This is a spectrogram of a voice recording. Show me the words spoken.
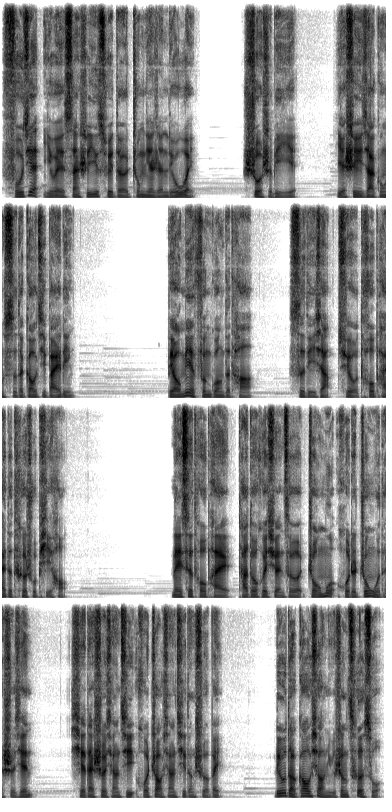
福建一位三十一岁的中年人刘伟，硕士毕业，也是一家公司的高级白领。表面风光的他，私底下却有偷拍的特殊癖好。每次偷拍，他都会选择周末或者中午的时间，携带摄像机或照相机等设备，溜到高校女生厕所。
